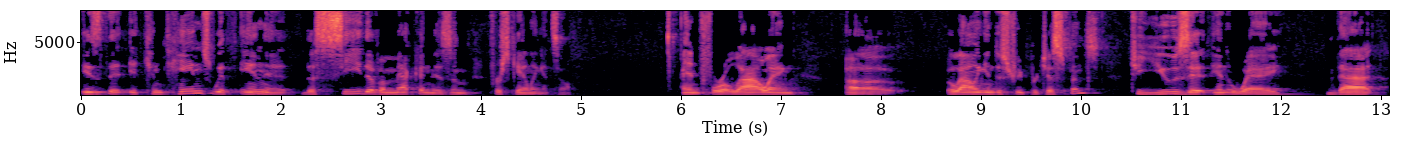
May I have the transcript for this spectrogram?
is that it contains within it the seed of a mechanism for scaling itself and for allowing, uh, allowing industry participants to use it in a way that,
